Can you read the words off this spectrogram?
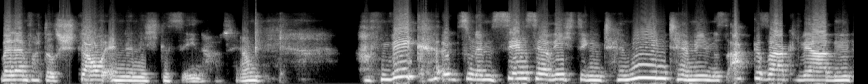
weil er einfach das Stauende nicht gesehen hat. Ja. Auf dem Weg äh, zu einem sehr, sehr wichtigen Termin. Termin muss abgesagt werden.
